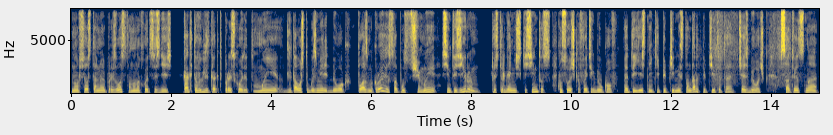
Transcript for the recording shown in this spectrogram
но все остальное производство, оно находится здесь. Как это выглядит, как это происходит? Мы для того, чтобы измерить белок плазмы крови сопутствующий, мы синтезируем то есть органический синтез кусочков этих белков. Это и есть некий пептидный стандарт. Пептид – это часть белочка. Соответственно,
